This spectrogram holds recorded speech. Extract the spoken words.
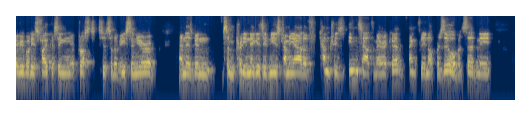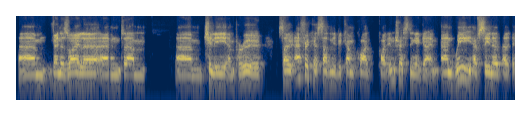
everybody's focusing across to sort of Eastern Europe. And there's been some pretty negative news coming out of countries in South America, thankfully not Brazil, but certainly um, Venezuela and um, um, Chile and Peru. So Africa suddenly become quite quite interesting again, and we have seen a, a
